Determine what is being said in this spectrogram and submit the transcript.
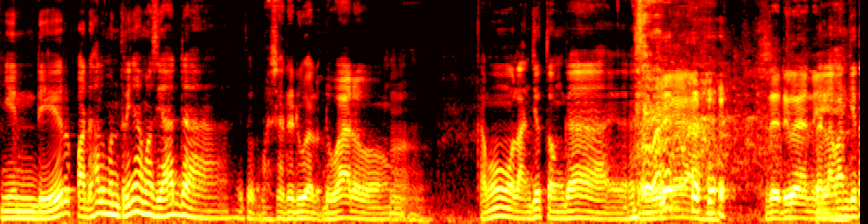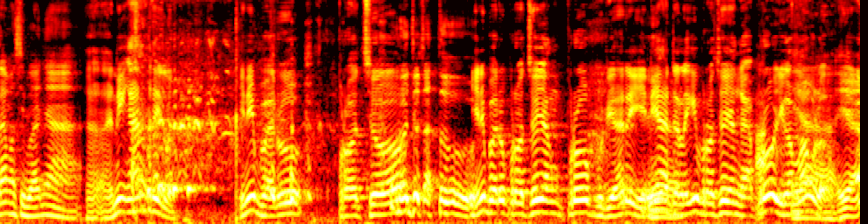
nyindir padahal menterinya masih ada gitu loh. Masih ada dua loh. Dua dong. Kamu mau lanjut atau enggak? gitu. Iya. Sudah dua nih. Relawan kita masih banyak. Nah, ini ngantri loh. Ini baru Projo. Lanjut satu. Ini baru Projo yang pro Budiari. Ini ada lagi Projo yang nggak pro juga mau loh. Iya.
